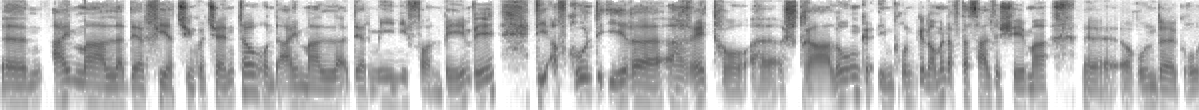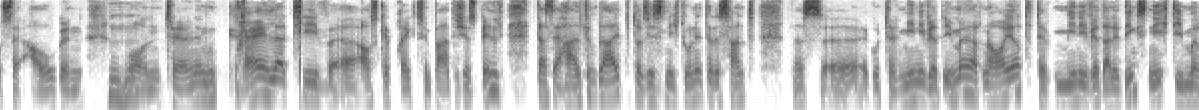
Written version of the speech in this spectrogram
ähm, einmal der Fiat 500 und einmal der Mini von BMW, die aufgrund ihrer Retro-Strahlung im Grunde genommen auf das alte Schema äh, runde, große Augen mhm. und äh, ein relativ äh, ausgeprägt sympathisches Bild, das erhalten bleibt. Das ist nicht uninteressant. Das, gut, der Mini wird immer erneuert. Der Mini wird allerdings nicht immer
